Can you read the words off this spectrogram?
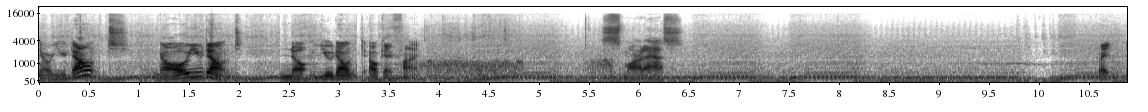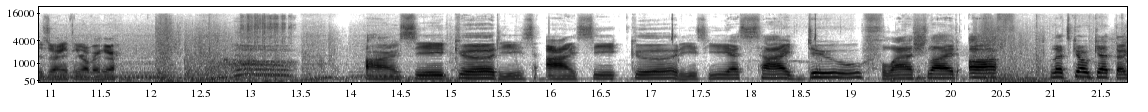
no you don't. No, you don't. No, you don't. Okay, fine. Smartass. Wait, is there anything over here? I see goodies, I see goodies, yes I do. Flashlight off, let's go get the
